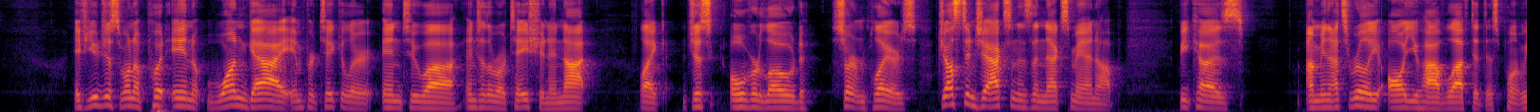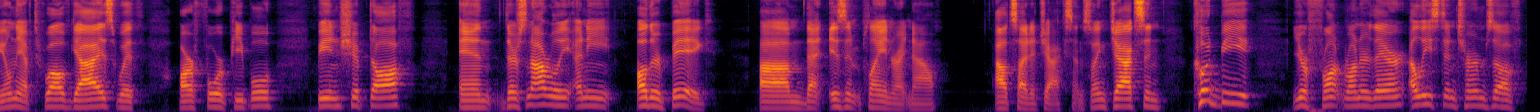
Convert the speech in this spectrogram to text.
if you just want to put in one guy in particular into uh into the rotation and not like just overload certain players. Justin Jackson is the next man up because I mean that's really all you have left at this point. We only have 12 guys with our four people being shipped off and there's not really any other big um, that isn't playing right now outside of Jackson. So I think Jackson could be your front runner there, at least in terms of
